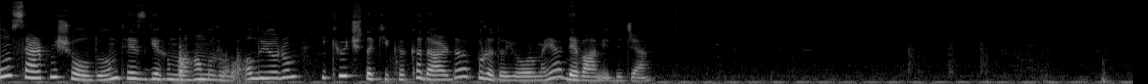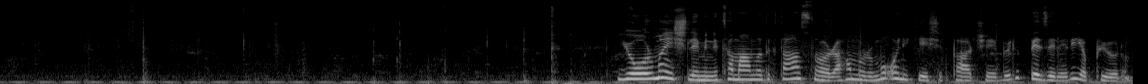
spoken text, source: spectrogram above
Un serpmiş olduğum tezgahıma hamurumu alıyorum. 2-3 dakika kadar da burada yoğurmaya devam edeceğim. Yoğurma işlemini tamamladıktan sonra hamurumu 12 eşit parçaya bölüp bezeleri yapıyorum.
